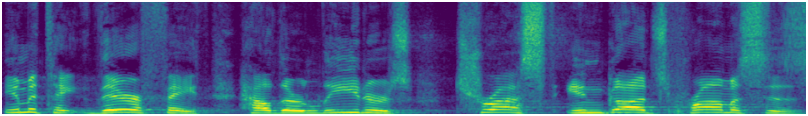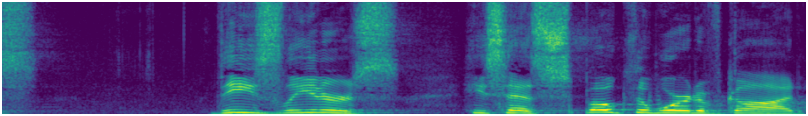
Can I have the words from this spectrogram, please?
imitate their faith, how their leaders trust in God's promises. These leaders, he says, spoke the word of God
